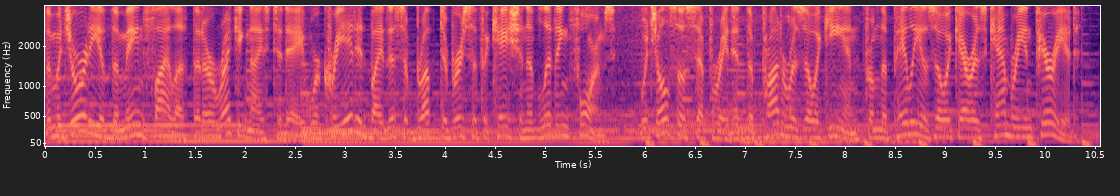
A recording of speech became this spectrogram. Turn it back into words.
The majority of the main phyla that are recognized today were created by this abrupt diversification of living forms, which also separated the Proterozoic Eon from the Paleozoic era's Cambrian period.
